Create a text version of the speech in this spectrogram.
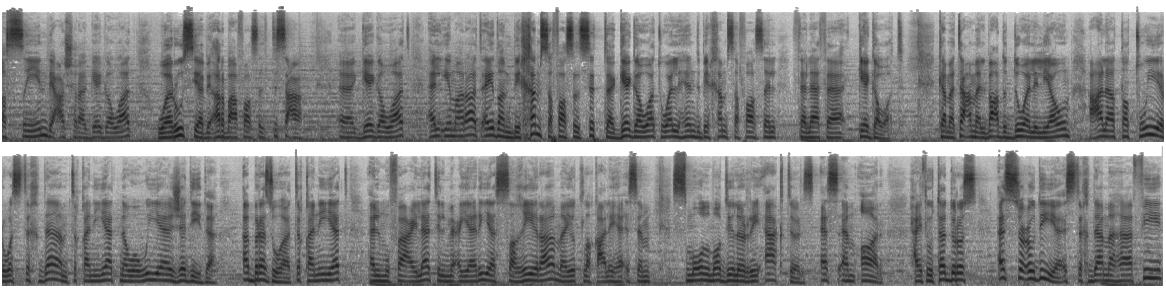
الصين ب 10 جيجا وات وروسيا ب 4.9 جيجا وات الإمارات أيضا ب 5.6 جيجا وات والهند ب 5.3 جيجا وات كما تعمل بعض الدول اليوم على تطوير واستخدام تقنيات نووية جديدة. أبرزها تقنية المفاعلات المعيارية الصغيرة ما يطلق عليها اسم Small Modular Reactors SMR حيث تدرس السعودية استخدامها في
